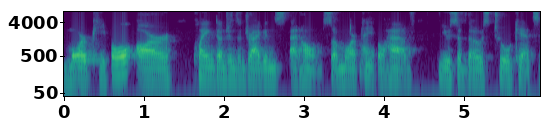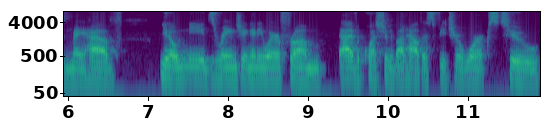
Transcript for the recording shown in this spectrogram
more people are playing dungeons and dragons at home so more people right. have use of those toolkits and may have you know needs ranging anywhere from i have a question about how this feature works to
